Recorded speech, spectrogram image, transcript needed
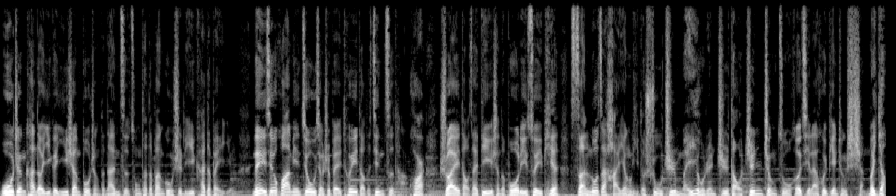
吴真看到一个衣衫不整的男子从他的办公室离开的背影，那些画面就像是被推倒的金字塔块，摔倒在地上的玻璃碎片，散落在海洋里的树枝。没有人知道真正组合起来会变成什么样。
